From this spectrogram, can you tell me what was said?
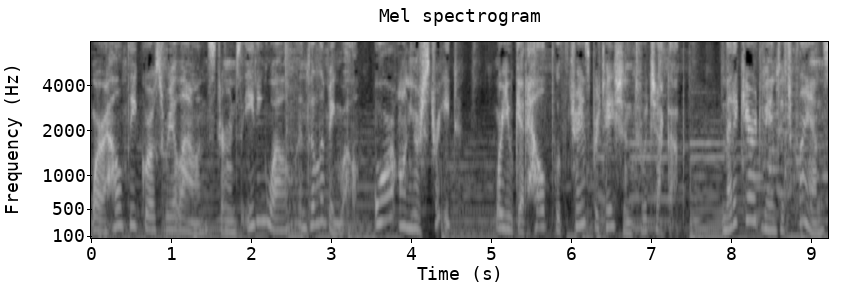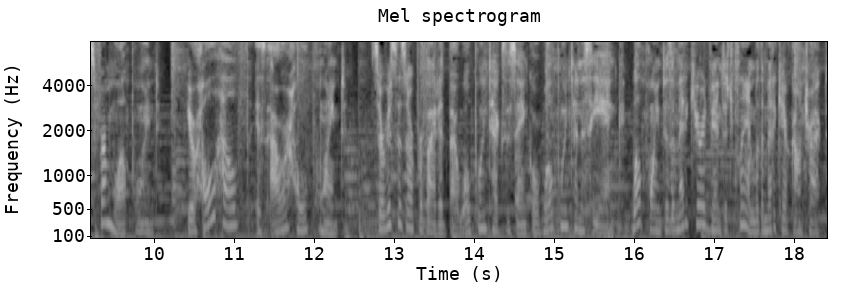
where a healthy grocery allowance turns eating well into living well, or on your street, where you get help with transportation to a checkup? Medicare Advantage plans from WellPoint. Your whole health is our whole point. Services are provided by WellPoint Texas Inc. or WellPoint Tennessee Inc. WellPoint is a Medicare Advantage plan with a Medicare contract.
